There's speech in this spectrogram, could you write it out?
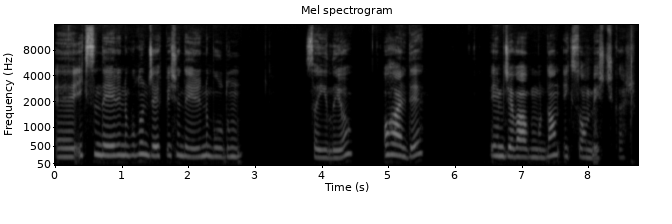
e, x'in değerini bulunca f5'in değerini buldum sayılıyor. O halde benim cevabım buradan eksi 15 çıkar.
